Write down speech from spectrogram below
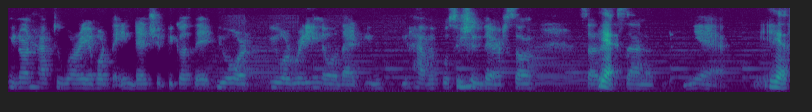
you don't have to worry about the internship because they you are you already know that you you have a position there. So so yes. that's uh, yeah. Yes,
